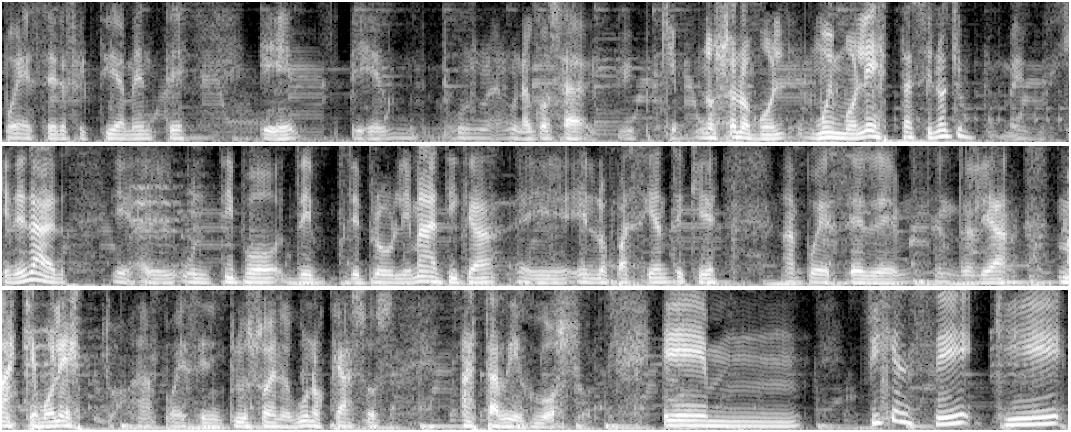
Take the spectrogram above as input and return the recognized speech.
puede ser efectivamente eh, eh, una, cosa que no solo muy molesta, sino que eh, generar un tipo de, problemática en los pacientes que ah, puede ser en realidad más que molesto, ah, puede ser incluso en algunos casos hasta riesgoso. Em, fíjense que...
